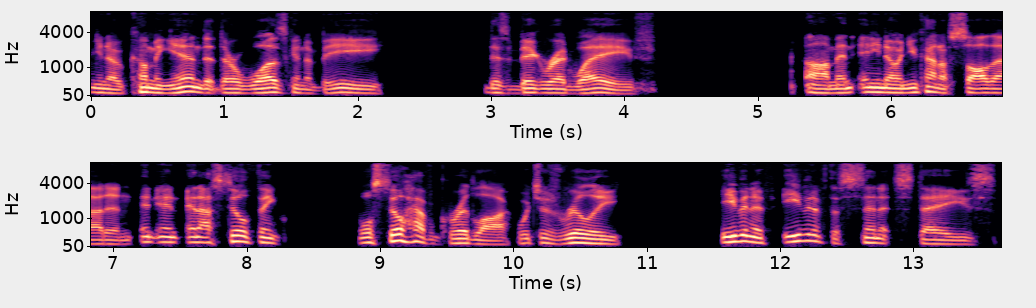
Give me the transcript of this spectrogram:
you know, coming in that there was going to be this big red wave. Um, and, and, you know, and you kind of saw that and, and, and, and I still think we'll still have gridlock, which is really, even if, even if the Senate stays,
